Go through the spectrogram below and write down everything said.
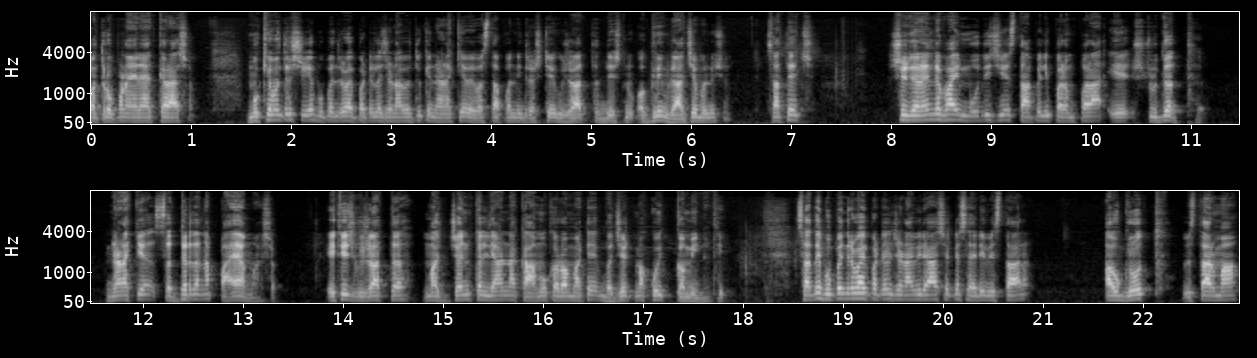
પત્રો પણ એનાયત કરાયા છે. મુખ્યમંત્રીશ્રીએ ભૂપેન્દ્રભાઈ પટેલે જણાવ્યું હતું કે નાણાકીય વ્યવસ્થાપનની દ્રષ્ટિએ ગુજરાત દેશનું અગ્રીમ રાજ્ય બન્યું છે. સાથે જ શ્રી નરેન્દ્રભાઈ મોદીજીએ સ્થાપેલી પરંપરા એ શુદ્ધ નાણાકીય સદ્ધરતાના પાયામાં છે. એથી જ ગુજરાતમાં જનકલ્યાણના કામો કરવા માટે બજેટમાં કોઈ કમી નથી. સાથે ભૂપેન્દ્રભાઈ પટેલ જણાવી રહ્યા છે કે શહેરી વિસ્તાર આઉટગ્રોથ વિસ્તારમાં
